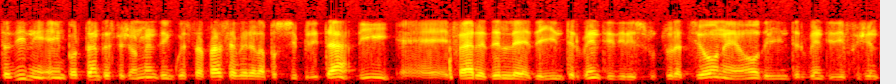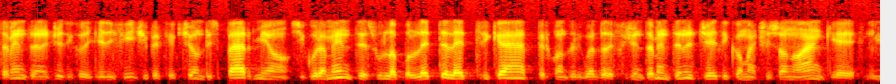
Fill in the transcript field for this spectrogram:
cittadini è importante, specialmente in questa fase, avere la possibilità di eh, fare delle, degli interventi di ristrutturazione o degli interventi di efficientamento energetico degli edifici perché c'è un risparmio sicuramente sulla bolletta elettrica per quanto riguarda l'efficientamento energetico, ma ci sono anche il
